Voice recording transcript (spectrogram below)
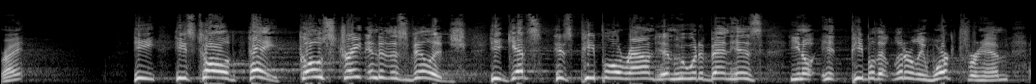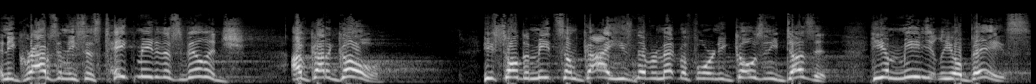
Right? He, he's told, hey, go straight into this village. He gets his people around him who would have been his, you know, his, people that literally worked for him, and he grabs them and he says, take me to this village. I've got to go. He's told to meet some guy he's never met before, and he goes and he does it. He immediately obeys.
